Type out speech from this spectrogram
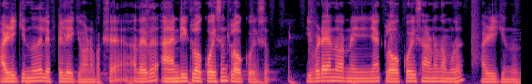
അഴിക്കുന്നത് ലെഫ്റ്റിലേക്കുമാണ്. പക്ഷേ അതായത് ആന്റി ക്ലോക്ക് വൈസും ക്ലോക്ക് വൈസും ഇവിടെ എന്ന് പറഞ്ഞു കഴിഞ്ഞാൽ ക്ലോക്ക് വൈസ് ആണ് നമ്മൾ അഴിക്കുന്നത്.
